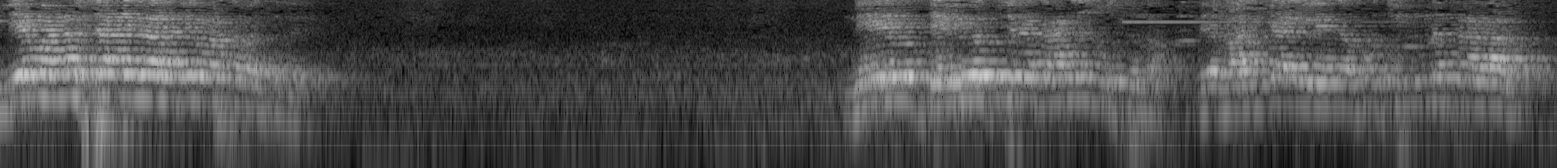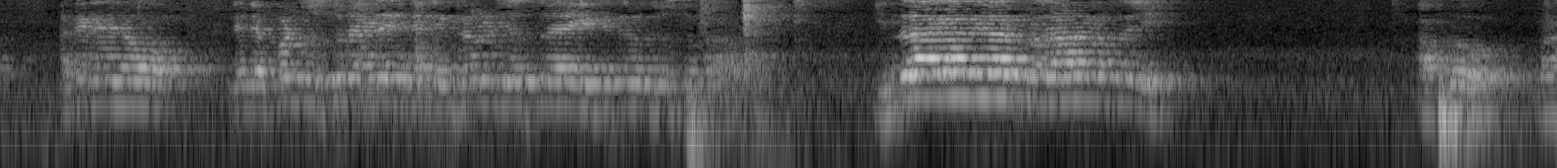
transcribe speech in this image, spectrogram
ఇదేం అండర్స్టాండింగ్ రాజకీయం అర్థమవుతుంది? నేను తెలివి వచ్చిన కానీ చూస్తున్నా. నేను రాజకీయాలు లేనప్పుడు చిన్న పిల్లగాడు అంటే నేను నేను ఎప్పుడు చూస్తున్నా అంటే నేను ఇంటర్వ్యూ చేస్తున్నా ఎయిటీ చూస్తున్నా. ఇందిరాగాంధీ గారు ప్రధానమంత్రి. అప్పుడు మన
